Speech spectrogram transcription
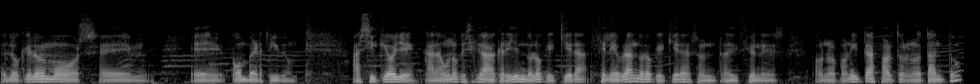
en lo que lo hemos eh, eh, convertido. Así que, oye, cada uno que siga creyendo lo que quiera, celebrando lo que quiera, son tradiciones para unos bonitas, para otros no tanto,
